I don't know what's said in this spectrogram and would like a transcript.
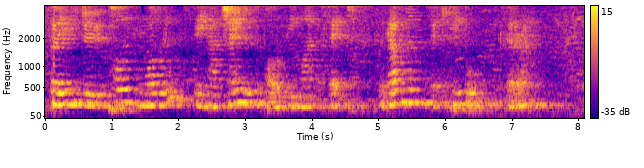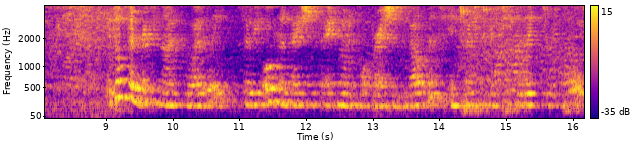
So you can do policy modelling, to see how changes to policy might affect the government, affect people, etc. It's also recognised globally. So the Organisation for Economic Cooperation and Development in 2020 released a report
